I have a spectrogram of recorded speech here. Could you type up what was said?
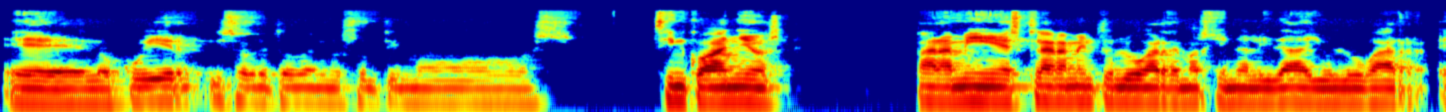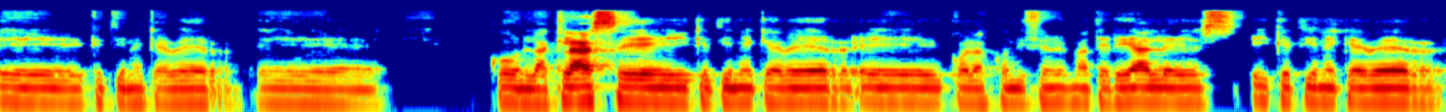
eh, lo queer y sobre todo en los últimos cinco años para mí es claramente un lugar de marginalidad y un lugar eh, que tiene que ver con la clase y que tiene que ver con las condiciones materiales y que tiene que ver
